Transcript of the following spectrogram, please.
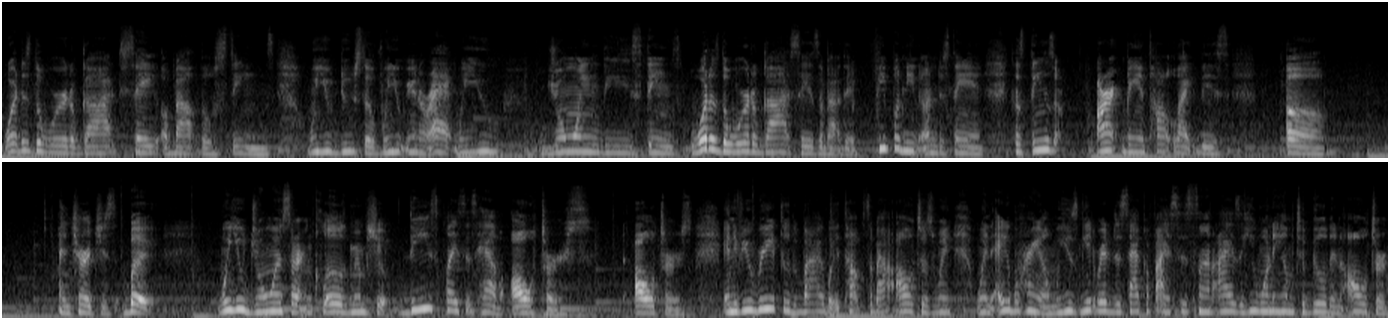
what does the word of god say about those things? When you do stuff when you interact when you join these things what does the word of god says about that? People need to understand because things aren't being taught like this uh, in churches. But when you join certain clubs membership, these places have altars altars. And if you read through the Bible, it talks about altars. When when Abraham, when he was getting ready to sacrifice his son Isaac, he wanted him to build an altar.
